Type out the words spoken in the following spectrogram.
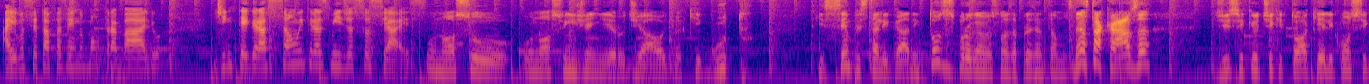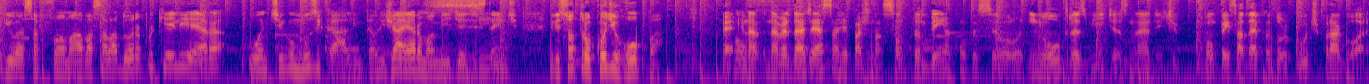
aí você está fazendo um bom trabalho de integração entre as mídias sociais. O nosso, o nosso engenheiro de áudio aqui, Guto, que sempre está ligado em todos os programas que nós apresentamos nesta casa, disse que o TikTok ele conseguiu essa fama avassaladora porque ele era o antigo Musical.ly, então ele já era uma mídia Sim. existente. Ele só trocou de roupa. É, na, na, verdade, essa repaginação também aconteceu em outras mídias, né? A gente, vamos pensar da época do Orkut para agora.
